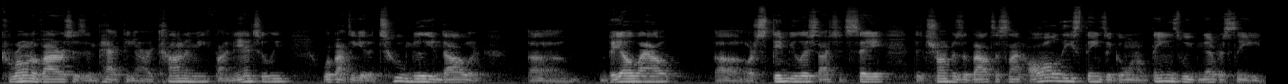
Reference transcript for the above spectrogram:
coronavirus is impacting our economy financially. We're about to get a $2 million uh, bailout uh, or stimulus, I should say, that Trump is about to sign. All these things are going on, things we've never seen.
